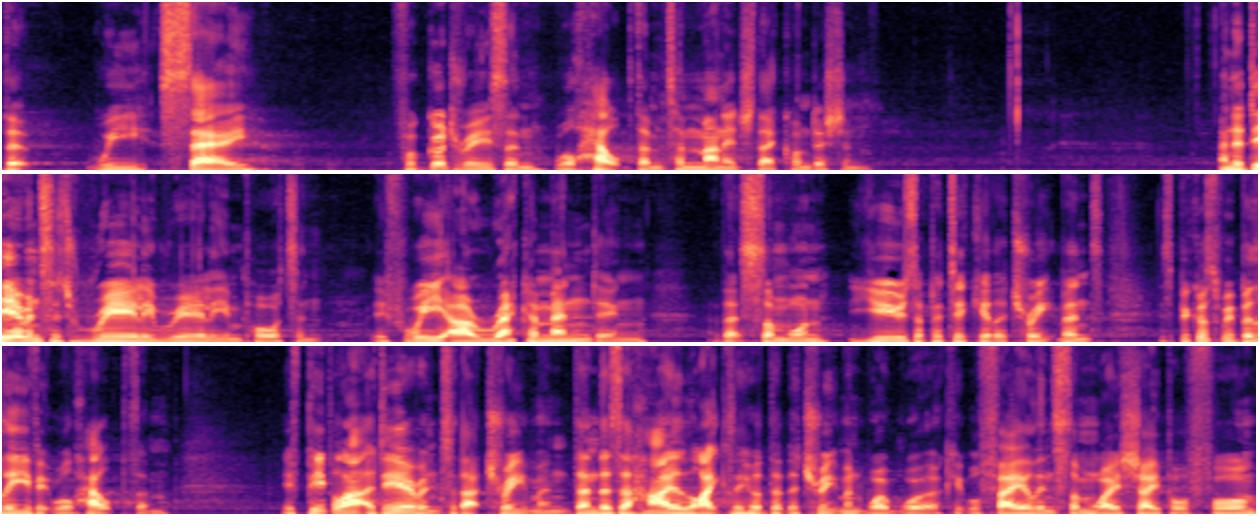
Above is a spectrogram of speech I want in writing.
that we say, for good reason, will help them to manage their condition. And adherence is really, really important. If we are recommending that someone use a particular treatment, it's because we believe it will help them. If people aren't adherent to that treatment, then there's a high likelihood that the treatment won't work. It will fail in some way, shape, or form,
